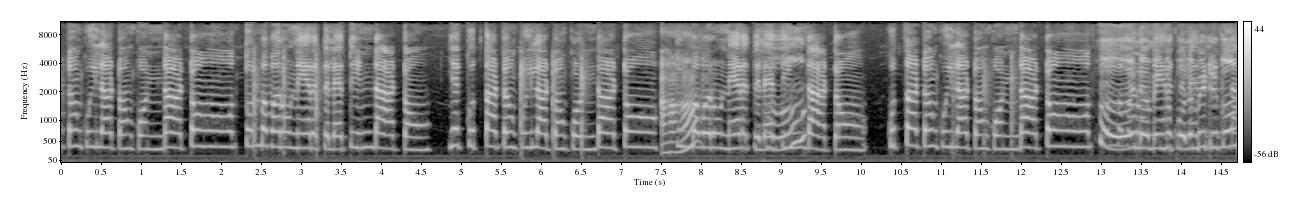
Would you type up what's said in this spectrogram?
குத்தாட்டம் குயிலாட்டம் கொண்டாட்டம். துன்ப வரும் நேரத்துல திண்டாட்டம். ஏ குத்தாட்டம் குயிலாட்டம் கொண்டாட்டம். துன்ப வரும் நேரத்துல திண்டாட்டம். குத்தாட்டம் குயிலாட்டம் கொண்டாட்டம். நாம நேரத்துல புலம்பிட்டு இருக்கோம்.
